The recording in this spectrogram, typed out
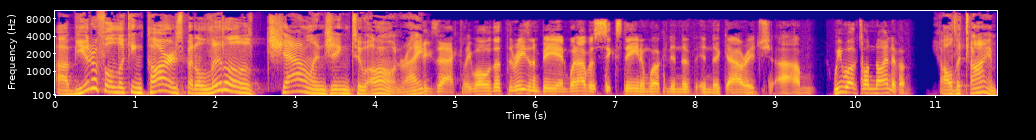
uh, beautiful looking cars, but a little challenging to own, right? Exactly. Well, the, the reason being, when I was 16 and working in the in the garage, um, we worked on nine of them all the time.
